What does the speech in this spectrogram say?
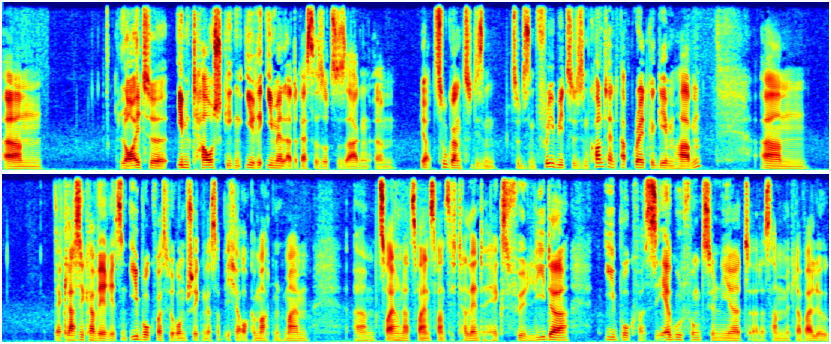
Ähm, Leute im Tausch gegen ihre E-Mail-Adresse sozusagen ähm, ja, Zugang zu diesem, zu diesem Freebie, zu diesem Content-Upgrade gegeben haben. Ähm, der Klassiker wäre jetzt ein E-Book, was wir rumschicken. Das habe ich ja auch gemacht mit meinem ähm, 222 Talente-Hacks für Leader E-Book, was sehr gut funktioniert. Äh, das haben mittlerweile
